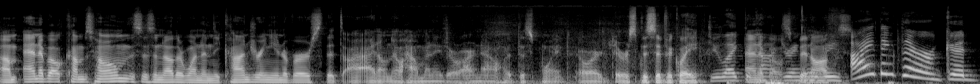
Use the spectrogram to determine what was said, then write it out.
Um, Annabelle Comes Home. This is another one in the Conjuring universe that I, I don't know how many there are now at this point, or, or specifically. Do you like the Annabelle Conjuring spin-off. movies? I think they're good,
